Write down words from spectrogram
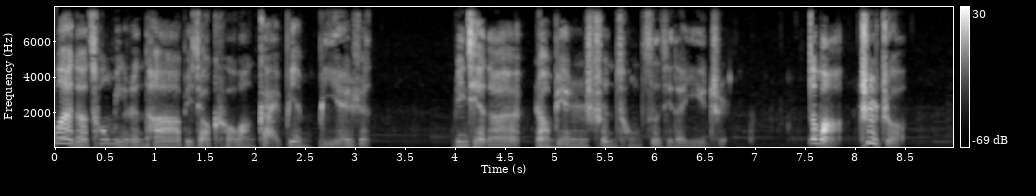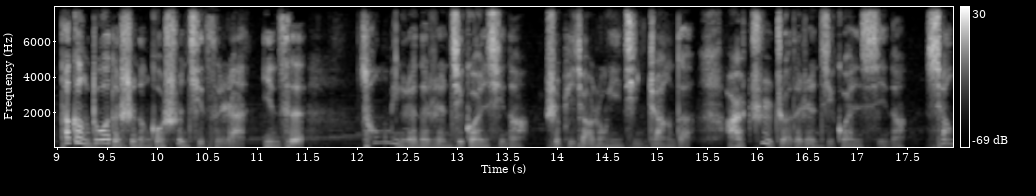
外呢，聪明人他比较渴望改变别人，并且呢，让别人顺从自己的意志。那么智者，他更多的是能够顺其自然，因此，聪明人的人际关系呢是比较容易紧张的，而智者的人际关系呢相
